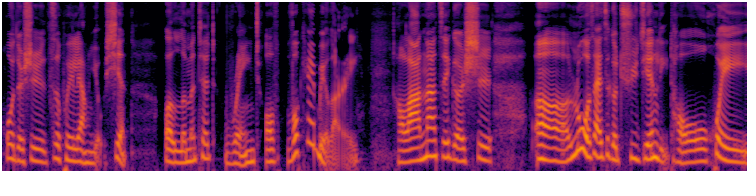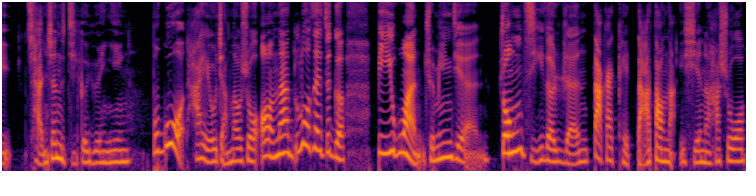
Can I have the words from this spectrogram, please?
或者是词汇量有限，a limited range of vocabulary。好啦，那这个是呃落在这个区间里头会产生的几个原因。不过他也有讲到说，哦，那落在这个 B one 全民英检中级的人，大概可以达到哪一些呢？他说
